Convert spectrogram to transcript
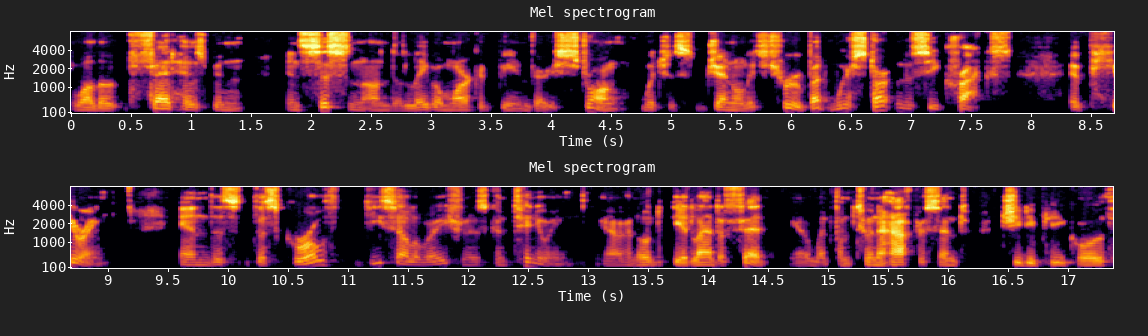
while the Fed has been insistent on the labor market being very strong, which is generally true, but we're starting to see cracks appearing. And this, this growth deceleration is continuing. You know, the Atlanta Fed you know, went from 2.5% GDP growth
